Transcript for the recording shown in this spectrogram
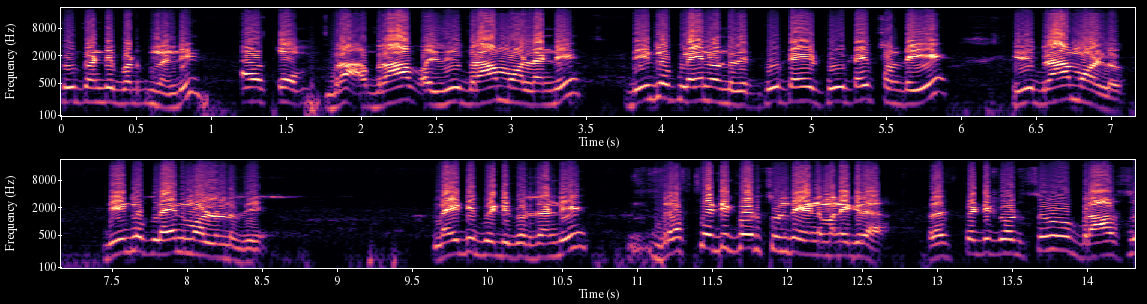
టూ ట్వంటీ పడుతుందండి. ఓకే. బ్రా బ్రా ఇది బ్రా మోడల్ అండి. దీంట్లో ప్లెయిన్ ఉంటుంది. టూ టైప్ టూ టైప్స్ ఉంటాయి. ఇది బ్రా మోడల్. దీంట్లో ప్లెయిన్ మోడల్ ఉంటుంది. నైటీ పెట్టి కోట్స్ అండి. డ్రెస్ పెట్టి కోట్స్ ఉంటాయండి మన దగ్గర. డ్రెస్ పెట్టి కోట్స్ బ్రాస్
